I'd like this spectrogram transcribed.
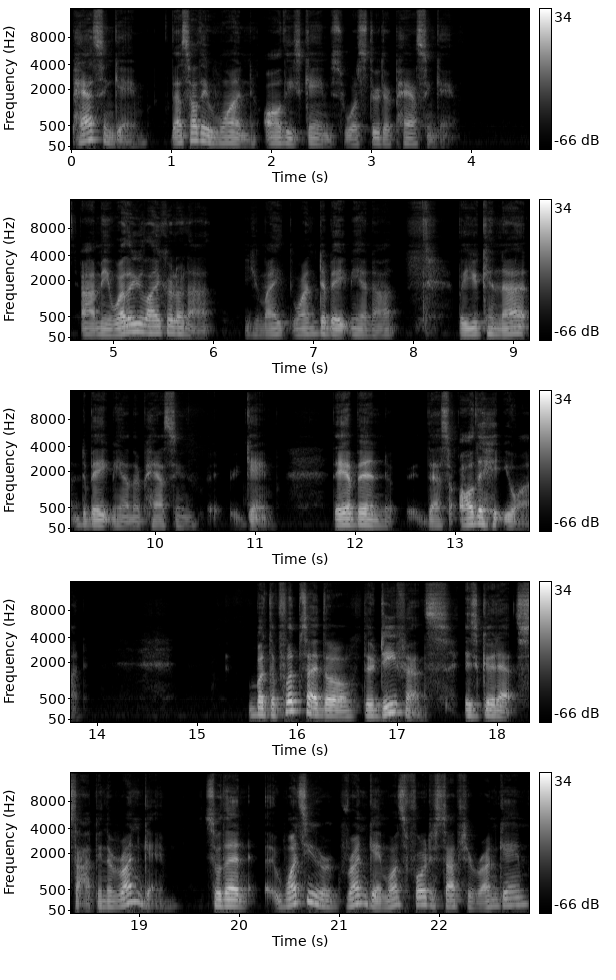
passing game, that's how they won all these games was through their passing game. I mean, whether you like it or not, you might want to debate me or not, but you cannot debate me on their passing uh, game. They have been that's all they hit you on. But the flip side though, their defense is good at stopping the run game. So then once your run game, once Florida stops your run game,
